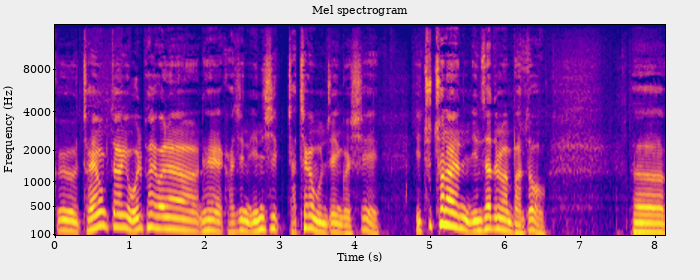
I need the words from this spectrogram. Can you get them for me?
그 자유한국당이 5.18 관련해 가진 인식 자체가 문제인 것이 이 추천한 인사들만 봐도 어,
